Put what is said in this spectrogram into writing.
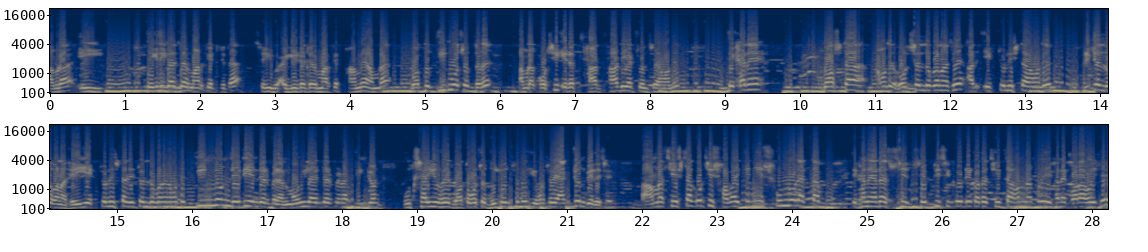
আমরা এই এগ্রিকালচার মার্কেট যেটা সেই এগ্রিকালচার মার্কেট ফার্মে আমরা গত তিন বছর ধরে আমরা করছি এটা থার্ড থার্ড ইয়ার চলছে আমাদের। এখানে দশটা আমাদের হোলসেল দোকান আছে আর একচল্লিশটা আমাদের রিটেল দোকান আছে। এই একচল্লিশটা রিটেল দোকানের মধ্যে তিনজন লেডি এন্টারপ্রেনার মহিলা এন্টারপ্রেনার তিনজন উৎসাহী হয়ে গত বছর দুজন ছিল এবছর একজন বেড়েছে। আমরা চেষ্টা করছি সবাইকে নিয়ে সুন্দর একটা এখানে একটা সেফটি সিকিউরিটির কথা চিন্তা ভাবনা করে এখানে করা হয়েছে।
